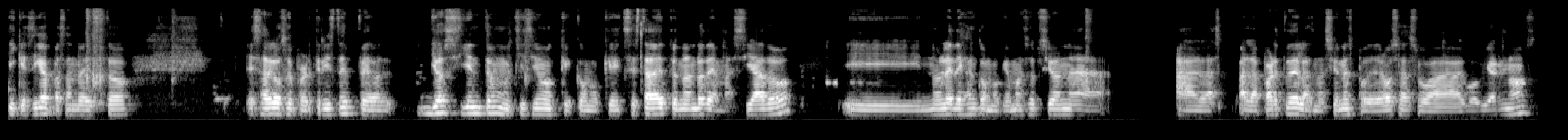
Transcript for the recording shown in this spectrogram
y que siga pasando esto, es algo súper triste, pero yo siento muchísimo que como que se está detonando demasiado y no le dejan como que más opción a, a, las, a la parte de las naciones poderosas o a gobiernos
